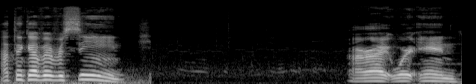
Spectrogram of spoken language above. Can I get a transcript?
I think I've ever seen. Alright, we're in.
